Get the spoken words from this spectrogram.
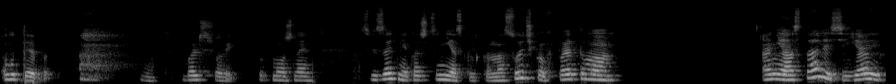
вот этот. Вот, большой. Тут можно связать, мне кажется, несколько носочков. Поэтому они остались, и я их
